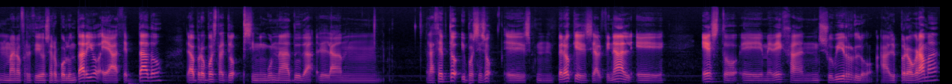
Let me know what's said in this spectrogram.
me han ofrecido ser voluntario, he aceptado la propuesta, yo sin ninguna duda la mm, la acepto y pues eso, espero que si al final eh, esto eh, me dejan subirlo al programa,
